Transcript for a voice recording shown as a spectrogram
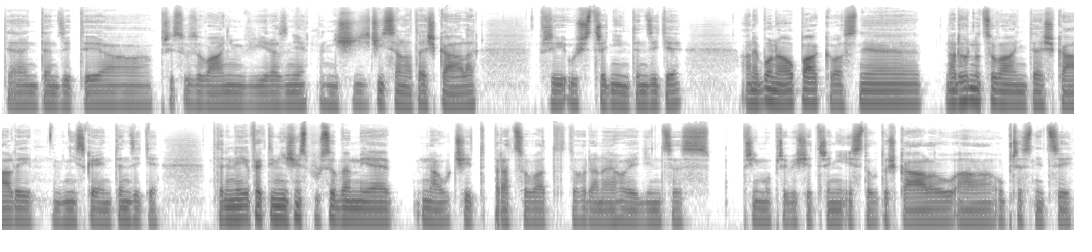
té intenzity a přisuzováním výrazně nižší čísel na té škále při už střední intenzitě, anebo naopak vlastně nadhodnocování té škály v nízké intenzitě. Tedy nejefektivnějším způsobem je naučit pracovat toho daného jedince s přímo při vyšetření i s touto škálou a upřesnit si,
